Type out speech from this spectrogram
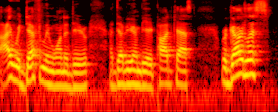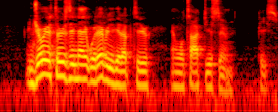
I would definitely want to do a WNBA podcast. Regardless, enjoy your Thursday night, whatever you get up to, and we'll talk to you soon. Peace.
